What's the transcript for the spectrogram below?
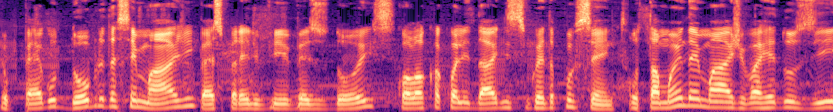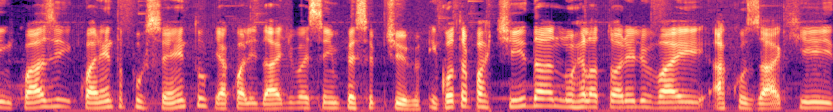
Eu pego o dobro dessa imagem, peço para ele vir vezes 2, coloco a qualidade em 50%. O tamanho da imagem vai reduzir em quase 40% e a qualidade vai ser imperceptível. Em contrapartida, no relatório ele vai acusar que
